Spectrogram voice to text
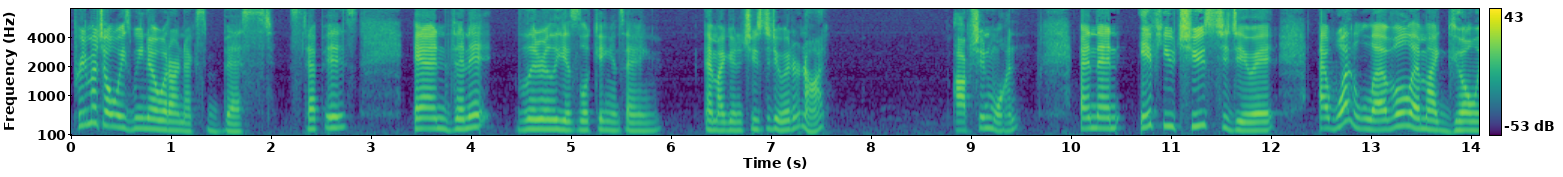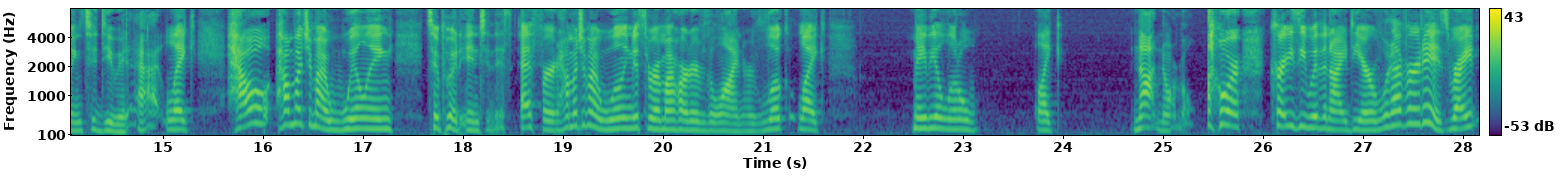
pretty much always we know what our next best step is. And then it literally is looking and saying, Am I gonna choose to do it or not? Option one. And then if you choose to do it, at what level am I going to do it at? Like how how much am I willing to put into this effort? How much am I willing to throw my heart over the line or look like maybe a little like not normal or crazy with an idea or whatever it is, right?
